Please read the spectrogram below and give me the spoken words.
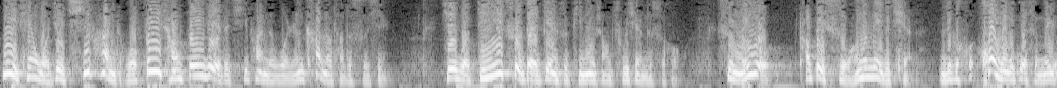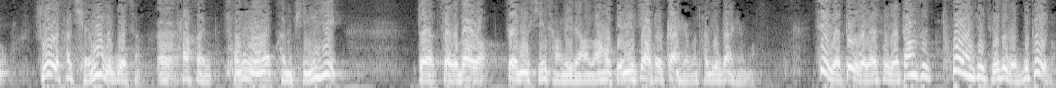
那天我就期盼着，我非常卑劣的期盼着我能看到他的死刑。结果第一次在电视屏幕上出现的时候，是没有他被死亡的那个前，这个后后面的过程没有，只有他前面的过程。嗯他很从容、很平静的走到了在那个刑场那张，然后别人叫他干什么他就干什么。这个对我来说，我当时突然就觉得我不对了，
